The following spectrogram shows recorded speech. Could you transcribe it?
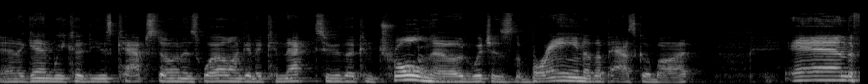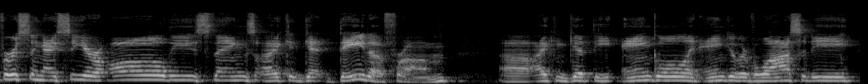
and again, we could use Capstone as well. I'm going to connect to the control node, which is the brain of the PascoBot. And the first thing I see are all these things I could get data from. Uh, I can get the angle and angular velocity,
